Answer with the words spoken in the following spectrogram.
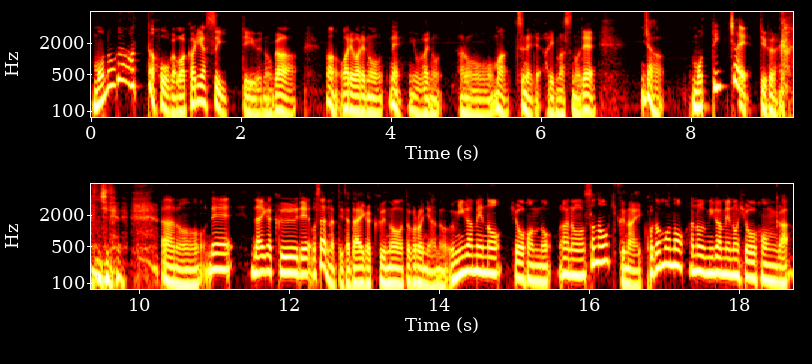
物があった方が分かりやすいっていうのが、まあ、我々のね、妖怪の、あのまあ、常でありますので、じゃあ、持って行っちゃえっていう風な感じで、あの、で、大学でお世話になっていた大学のところに、あの、ウミガメの標本の、あの、そんな大きくない子供のあのウミガメの標本が、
